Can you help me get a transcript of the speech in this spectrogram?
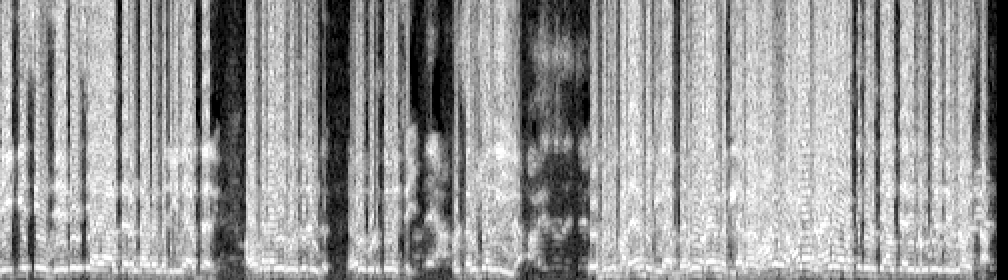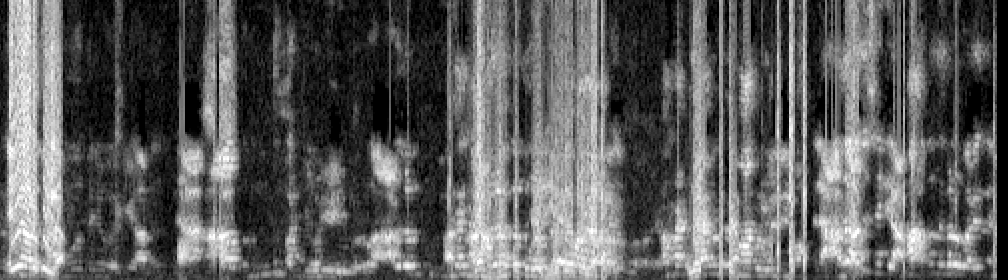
ഡി ടി സിയും ജെ ടി സി ആയ ആൾക്കാരുണ്ട് അവിടെ ഭരിക്കുന്ന ആൾക്കാർ അവർക്ക് ഞങ്ങൾ കൊടുത്തിട്ടുണ്ട്. ഞങ്ങൾ കൊടുക്കുകയും ചെയ്യും. ഒരു സംശയം അതിലില്ല. ഇവിടുന്ന് പറയാൻ പറ്റില്ല വെറുതെ പറയാൻ പറ്റില്ല. അതാണ്. നമ്മളെ നമ്മളെ വളർത്തി കൊടുത്ത ആൾക്കാർ നമുക്ക് തരുന്ന അവസ്ഥ. ഇനി നടക്കില്ല. സമൂഹത്തിന് വേണ്ടിയാണ്. ഞാൻ ആ ജോലി ചെയ്യുമ്പോഴും ആളുകൾക്ക് അത് അത് ശരിയാണ് അത് നിങ്ങൾ പറയുന്നത്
